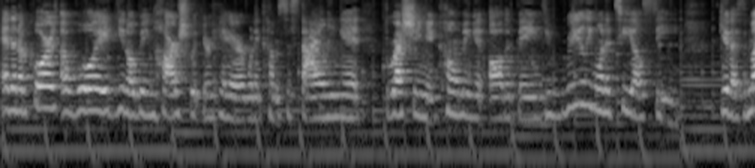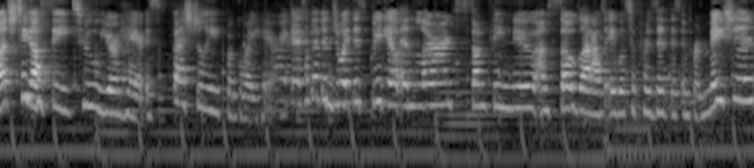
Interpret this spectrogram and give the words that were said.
And then of course, avoid, you know, being harsh with your hair when it comes to styling it, brushing and combing and all the things. You really want a TLC give as much TLC to your hair, especially for gray hair. All right guys, hope you have enjoyed this video and learned something new. I'm so glad I was able to present this information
